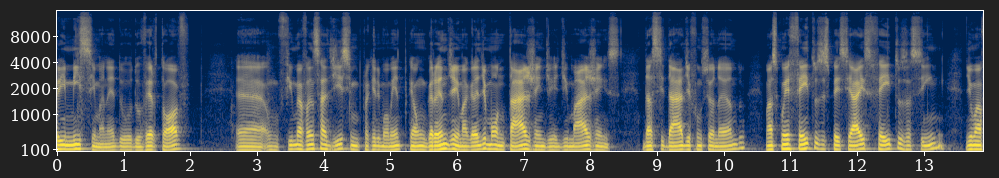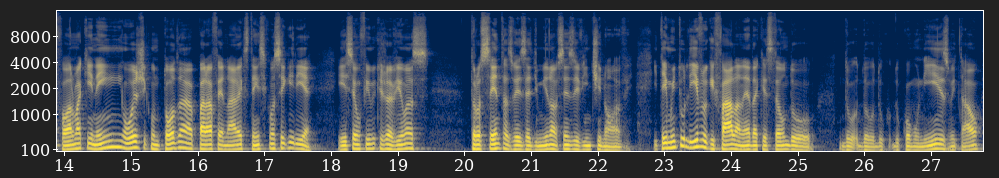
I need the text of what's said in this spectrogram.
primíssima, né? Do, do Vertov, é um filme avançadíssimo para aquele momento, porque é um grande, uma grande montagem de, de imagens da cidade funcionando, mas com efeitos especiais feitos assim, de uma forma que nem hoje, com toda a parafernália que tem, se conseguiria. Esse é um filme que eu já vi umas trocentas vezes, é de 1929. E tem muito livro que fala né, da questão do, do, do, do, do comunismo e tal.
